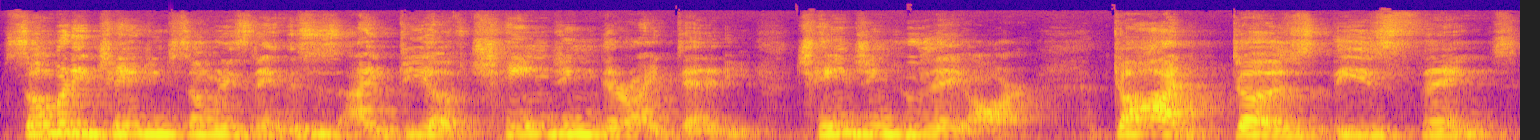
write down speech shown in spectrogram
somebody changing somebody's name, this is idea of changing their identity, changing who they are. God does these things.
